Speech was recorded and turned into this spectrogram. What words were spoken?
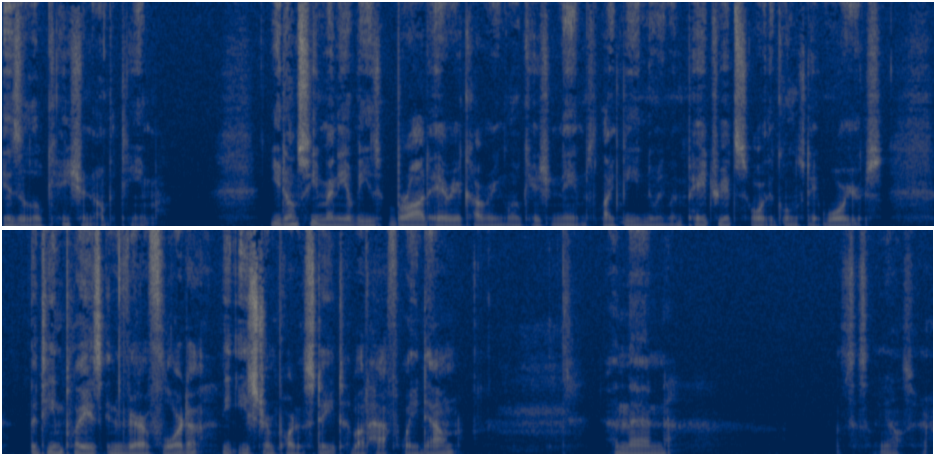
is the location of the team. You don't see many of these broad area covering location names like the New England Patriots or the Golden State Warriors. The team plays in Viera, Florida, the eastern part of the state, about halfway down. And then, let's something else here.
